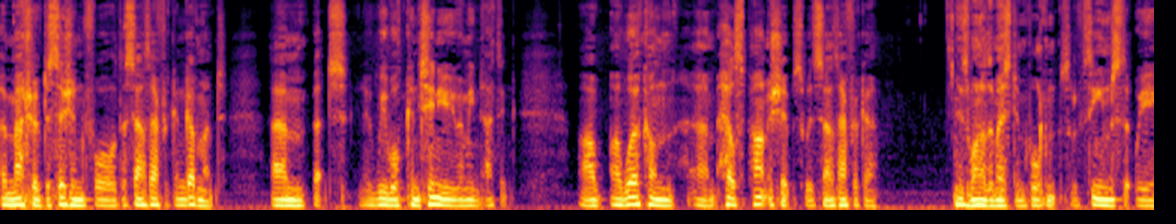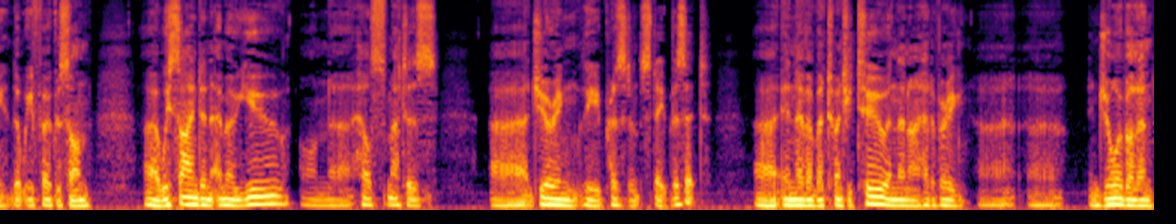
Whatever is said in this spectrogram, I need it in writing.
a, a, matter of decision for the South African government. Um, but you know, we will continue. I mean, I think our, our work on um, health partnerships with South Africa is one of the most important sort of themes that we that we focus on. Uh, we signed an MOU on uh, health matters uh, during the president's state visit uh, in November 22, and then I had a very uh, uh, enjoyable and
